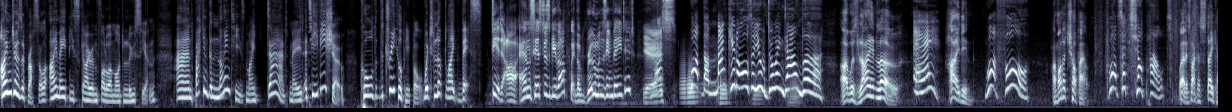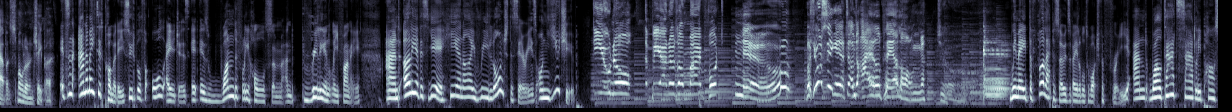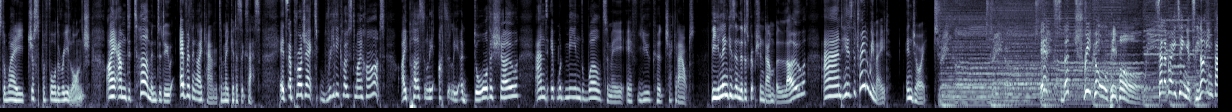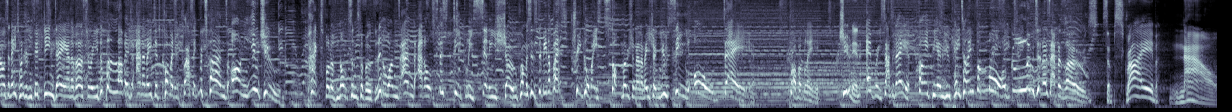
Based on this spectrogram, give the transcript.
I'm Joseph Russell. I made the Skyrim follower mod Lucien, and back in the 90s, my dad made a TV show called The Treacle People, which looked like this. Did our ancestors give up when the Romans invaded? Yes. What the mankinals are you doing down there? I was lying low, Eh? hiding. What for? I'm on a chop out. What's a chop out? Well, it's like a stakeout, but smaller and cheaper. It's an animated comedy suitable for all ages. It is wonderfully wholesome and brilliantly funny. And earlier this year, he and I relaunched the series on YouTube. Do you know the piano's on my foot? No. But you sing it and I'll play along. We made the full episodes available to watch for free, and while Dad sadly passed away just before the relaunch, I am determined to do everything I can to make it a success. It's a project really close to my heart. I personally utterly adore the show, and it would mean the world to me if you could check it out. The link is in the description down below, and here's the trailer we made. Enjoy. It's the Treacle People! Celebrating its 9,815 day anniversary, the beloved animated comedy classic returns on YouTube! Packed full of nonsense for both little ones and adults, this deeply silly show promises to be the best treacle based stop motion animation you see all day! Probably. Tune in every Saturday at 5pm UK time for more glutinous episodes! Subscribe now!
